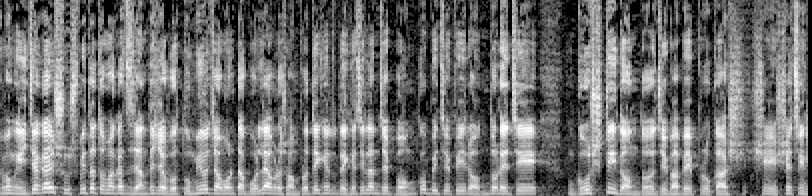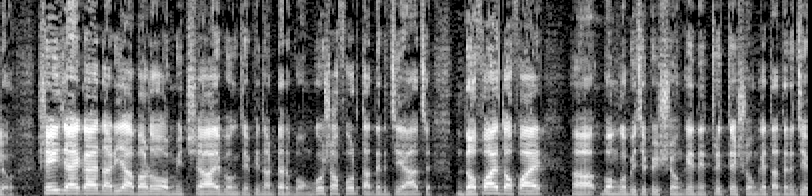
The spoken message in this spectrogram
এবং এই জায়গায় সুস্মিতা তোমার কাছে জানতে যাব তুমিও যেমনটা বললে আমরা সম্প্রতি কিন্তু দেখেছিলাম যে বঙ্গ বিজেপির অন্দরে যে গোষ্ঠী দ্বন্দ্ব যেভাবে প্রকাশ্যে এসেছিল সেই জায়গায় দাঁড়িয়ে আবারও অমিত শাহ এবং জেপি নাড্ডার বঙ্গ সফর তাদের যে আজ দফায় দফায় বঙ্গ বিজেপির সঙ্গে, নেতৃত্বের সঙ্গে তাদের যে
